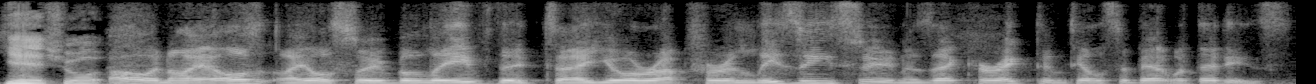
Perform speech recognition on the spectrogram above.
yeah sure oh and i also, I also believe that uh, you're up for a lizzie soon is that correct and tell us about what that is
